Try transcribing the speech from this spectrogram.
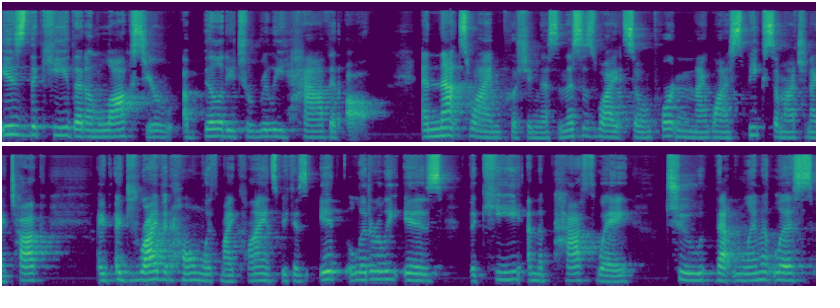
is the key that unlocks your ability to really have it all. And that's why I'm pushing this. And this is why it's so important. And I want to speak so much. And I talk, I, I drive it home with my clients because it literally is the key and the pathway to that limitless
